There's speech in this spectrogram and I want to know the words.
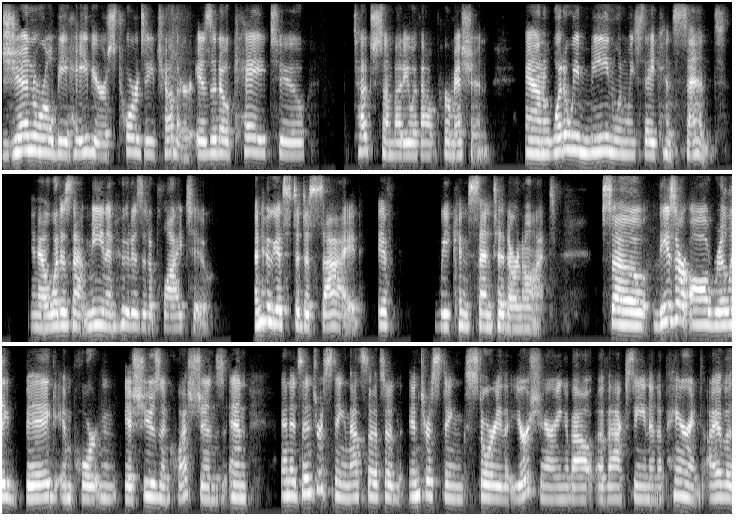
general behaviors towards each other. Is it okay to touch somebody without permission? And what do we mean when we say consent? You know, what does that mean and who does it apply to? And who gets to decide if we consented or not? So these are all really big, important issues and questions. And and it's interesting. That's such an interesting story that you're sharing about a vaccine and a parent. I have a,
